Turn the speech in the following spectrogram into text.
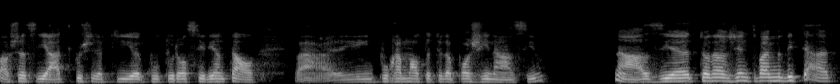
os asiáticos, aqui a cultura ocidental empurra a malta toda para o ginásio. Na Ásia, toda a gente vai meditar,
